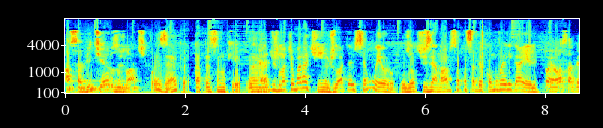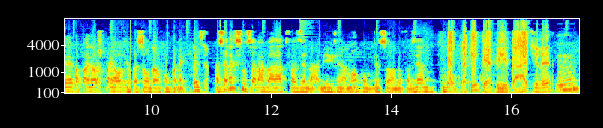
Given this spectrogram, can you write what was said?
Nossa, 20 euros o slot? Pois é, cara. Tá pensando o quê? Na verdade, é. o slot é baratinho. O slot deve ser um euro. Os outros 19 só para saber como vai ligar ele. Espanhol saber é para pagar o espanhol que vai soldar o componente. Pois é. Mas será que isso não sai mais barato fazer na, meio que na mão, como o pessoal andou fazendo? Bom, para quem tem habilidade, né? Uhum.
